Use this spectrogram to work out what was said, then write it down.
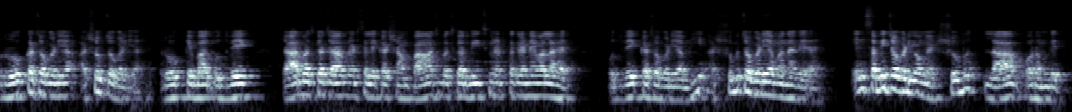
रोग का चौगड़िया, अशुभ चौगड़िया है। रोग के बाद उद्वेग, चार बजकर चार मिनट से लेकर शाम पाँच बजकर बीस मिनट तक रहने वाला है। उद्वेग का चौगड़िया भी अशुभ चौगड़िया माना गया है। इन सभी चौगड़ियों में शुभ, लाभ और अमृत।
